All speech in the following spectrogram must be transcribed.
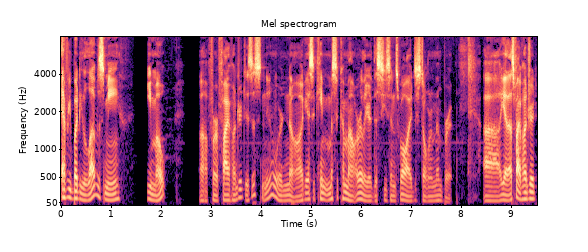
Everybody Loves Me emote uh, for 500. Is this new or no? I guess it came must have come out earlier this season as well. I just don't remember it. Uh, yeah, that's 500.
